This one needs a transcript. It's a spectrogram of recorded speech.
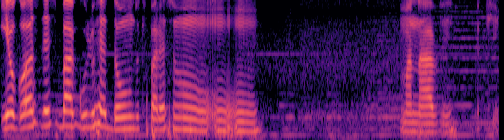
E eu gosto desse bagulho redondo que parece um. um- um- uma nave aqui.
